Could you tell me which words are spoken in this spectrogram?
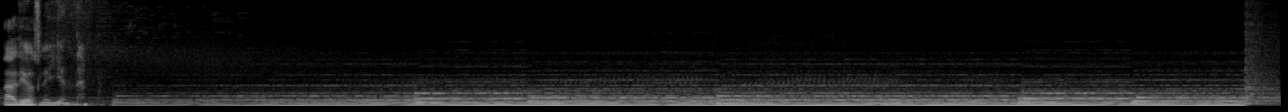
Adiós leyenda.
